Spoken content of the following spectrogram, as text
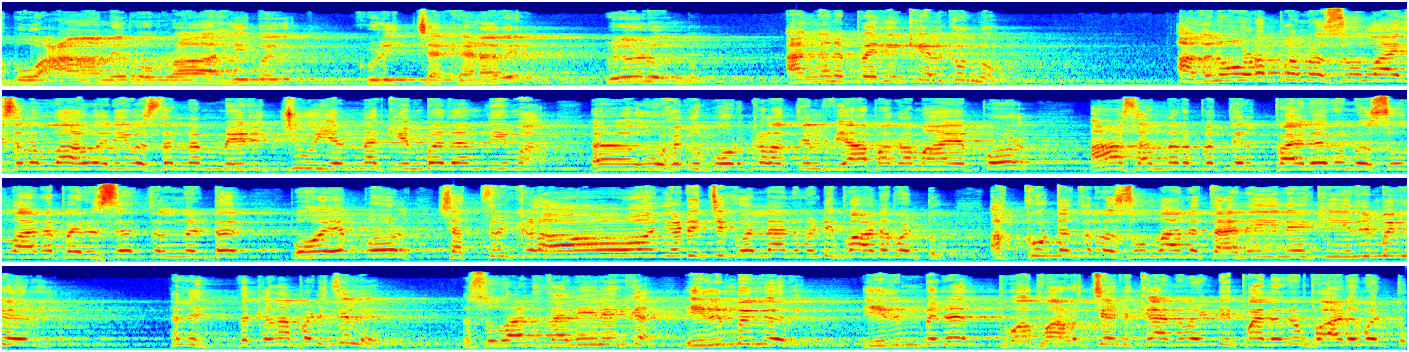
അബു ആമിർ റാഹിബ് കുളിച്ച കിണറിൽ വീഴുന്നു. അങ്ങനെ പരിക്കേൽക്കുന്നു. അതിനോടൊപ്പം റസൂല്ലായി സല്ലല്ലാഹു അലൈഹി വസല്ലം മരിച്ചു എന്ന കിംബദന്തി ഉഹദ് പോർക്കളത്തിൽ വ്യാപകമായപ്പോൾ ആ സന്ദർഭത്തിൽ പലരും റസൂല്ലാനെ പരിസരത്തിൽ നിന്നിട്ട് പോയപ്പോൾ ശത്രുക്കൾ ആഞ്ഞടിച്ച് കൊല്ലാൻ വേണ്ടി പാടുപെട്ടു. അക്കൂട്ടത്തിൽ റസൂല്ലാന്റെ തലയിലേക്ക് ഇരുമ്പ് കയറി. അല്ലേ? ഇതൊക്കെ നാം പഠിച്ചില്ലേ? റസൂല്ലാന്റെ തലയിലേക്ക് ഇരുമ്പ് കയറി. ഇരുമ്പിനെ പറിച്ചെടുക്കാൻ വേണ്ടി പലരും പാടുപെട്ടു.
